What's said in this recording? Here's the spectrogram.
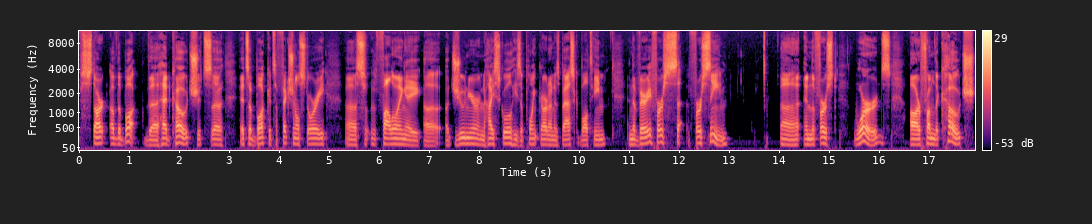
start of the book the head coach it's a it's a book it's a fictional story uh, following a, uh, a junior in high school. He's a point guard on his basketball team. And the very first first scene uh, and the first words are from the coach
